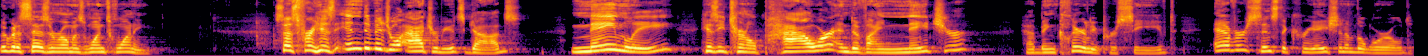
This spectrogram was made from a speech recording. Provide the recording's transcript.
Look what it says in Romans 1:20. It says for his individual attributes, God's, namely his eternal power and divine nature, have been clearly perceived ever since the creation of the world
